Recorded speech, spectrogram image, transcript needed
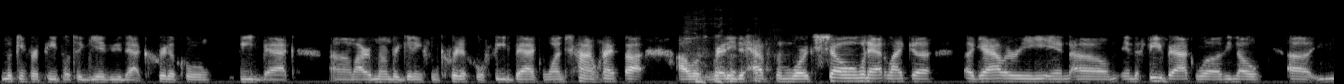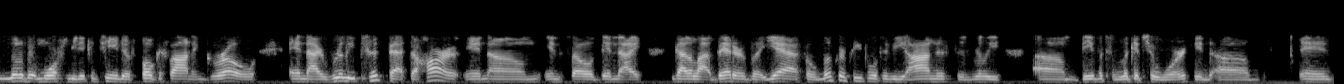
looking for people to give you that critical feedback. Um, I remember getting some critical feedback one time when I thought I was ready to have some work shown at like a, a gallery, and um, and the feedback was, you know, uh, a little bit more for me to continue to focus on and grow. And I really took that to heart, and um, and so then I got a lot better. But yeah, so look for people to be honest and really um, be able to look at your work and um, and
